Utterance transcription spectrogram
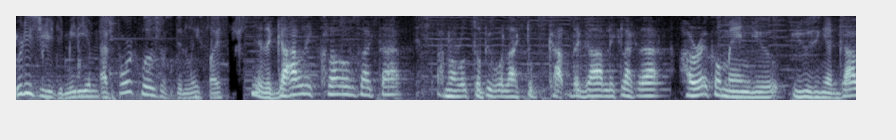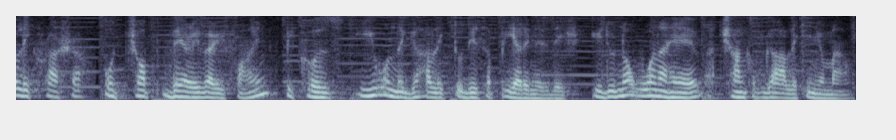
Reduce your heat to medium. Add four cloves of thinly sliced Yeah, the garlic cloves like that. It's, I know lots of people like to cut the garlic like that. I recommend you using a garlic crusher or chop very, very fine because you want the garlic to disappear in this dish. You do not want to have a chunk of garlic in your mouth.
